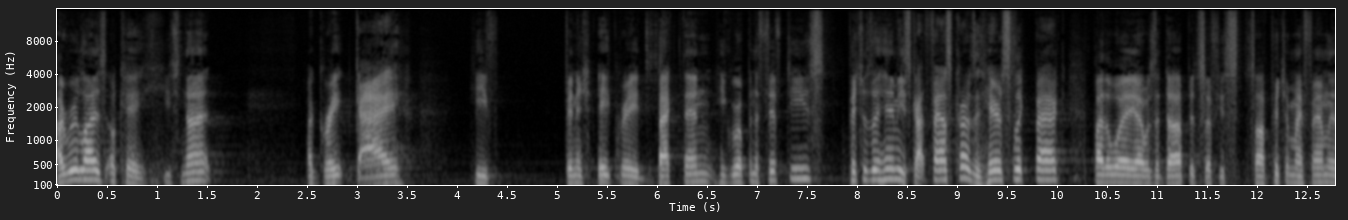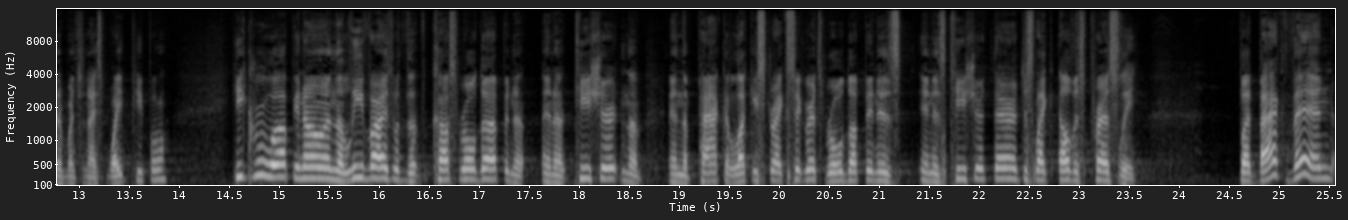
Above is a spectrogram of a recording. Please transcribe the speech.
I realized okay, he's not a great guy. He finished eighth grade. Back then, he grew up in the 50s. Pictures of him, he's got fast cars, his hair slicked back. By the way, I was adopted, so if you saw a picture of my family, they're a bunch of nice white people. He grew up, you know, in the Levi's with the cuffs rolled up and a, and a T-shirt and the, and the pack of Lucky Strike cigarettes rolled up in his, in his T-shirt there, just like Elvis Presley. But back then,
